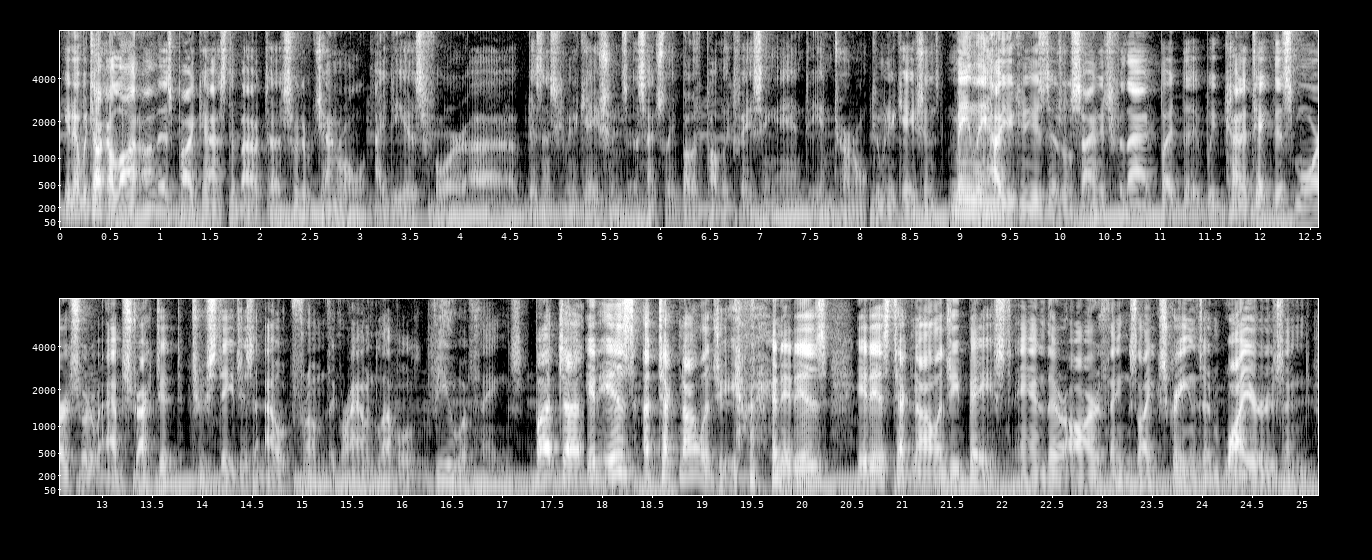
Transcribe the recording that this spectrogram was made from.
You know, we talk a lot on this podcast about uh, sort of general ideas for uh, business communications, essentially both public facing and internal communications. Mainly how you can use digital signage for that, but uh, we kind of take this more sort of abstracted two stages out from the ground level view of things. But uh, it is a technology, and it is it is technology based, and there are things like screens and wires and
